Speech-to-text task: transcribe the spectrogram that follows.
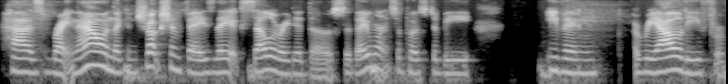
has right now in the construction phase, they accelerated those. So they weren't supposed to be even a reality for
